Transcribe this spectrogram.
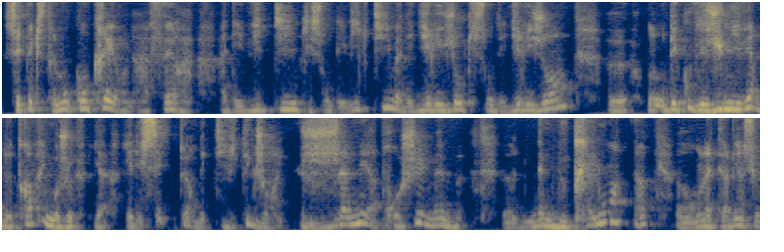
c'est extrêmement concret. On a affaire à, des victimes qui sont des victimes, à des dirigeants qui sont des dirigeants. Euh, on découvre des univers de travail. Moi, il y, a des secteurs d'activité que j'aurais jamais approché, même, euh, de très loin. Hein. Euh, on intervient sur,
